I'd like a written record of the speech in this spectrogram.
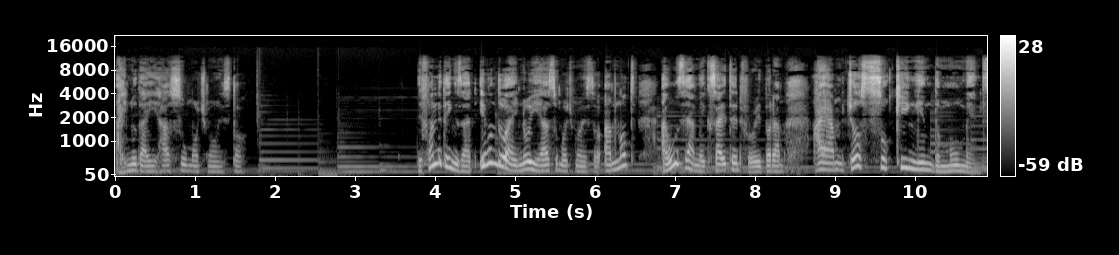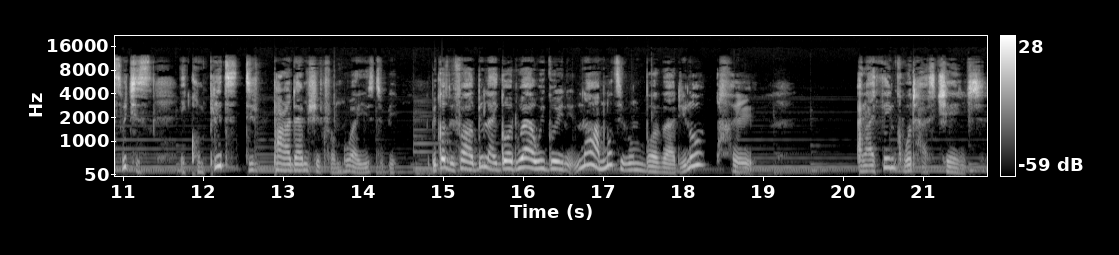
I know that He has so much more in store. The funny thing is that even though I know he has so much more so I'm not I won't say I'm excited for it, but I'm I am just soaking in the moments, which is a complete paradigm shift from who I used to be. Because before I'd be like, God, where are we going? No, I'm not even bothered, you know? And I think what has changed,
